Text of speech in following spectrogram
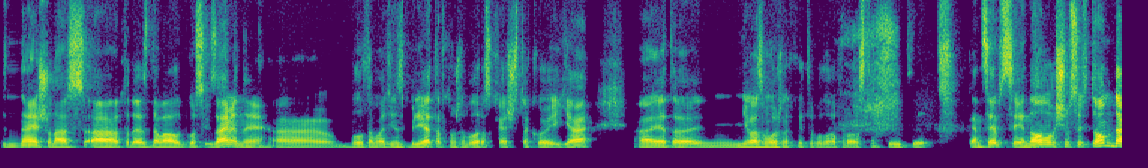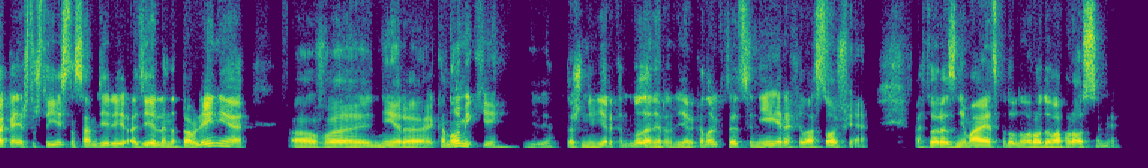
Знаешь, у нас, а, когда я сдавал госэкзамены, а, был там один из билетов, нужно было рассказать, что такое я. Это невозможно какой-то был вопрос, там, все эти концепции. Но, в общем, суть в том, да, конечно, что есть на самом деле отдельное направление в нейроэкономике, или даже не в нейроэкономике, ну да, наверное, в нейроэкономике, называется нейрофилософия, которая занимается подобного рода вопросами.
